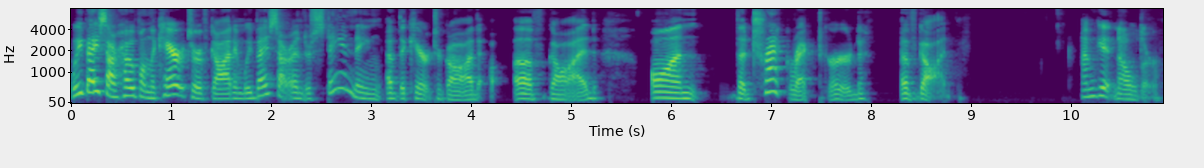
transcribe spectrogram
We base our hope on the character of God and we base our understanding of the character God of God on the track record of God. I'm getting older,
